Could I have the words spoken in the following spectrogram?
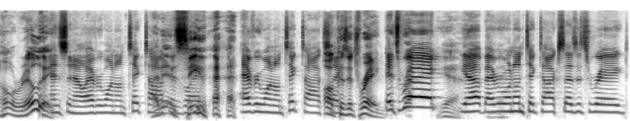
Oh, really? And so now everyone on TikTok is like, that. everyone on TikTok. oh, like, because it's rigged. it's rigged. Yeah. Yep. Everyone on TikTok says it's rigged.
